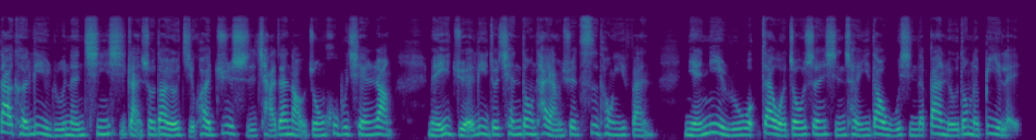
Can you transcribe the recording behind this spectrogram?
大颗粒如能清晰感受到有几块巨石卡在脑中，互不谦让，每一角力就牵动太阳穴，刺痛一番。黏腻如我在我周身形成一道无形的半流动的壁垒，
